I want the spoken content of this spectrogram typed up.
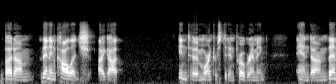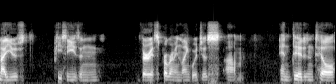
But um, then in college, I got into more interested in programming, and um, then I used PCs and various programming languages, um, and did until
